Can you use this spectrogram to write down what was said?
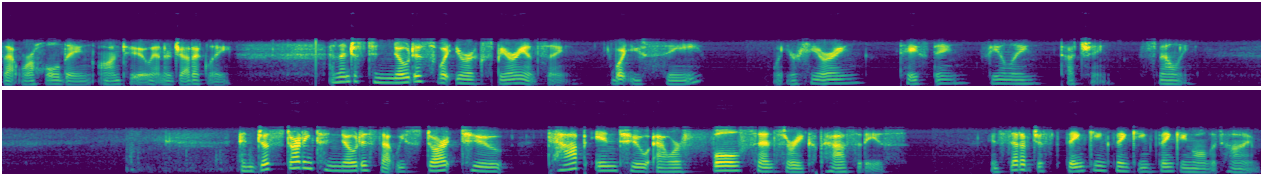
that we're holding onto energetically. And then just to notice what you're experiencing what you see, what you're hearing, tasting, feeling, touching, smelling. And just starting to notice that we start to tap into our full sensory capacities. Instead of just thinking, thinking, thinking all the time,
